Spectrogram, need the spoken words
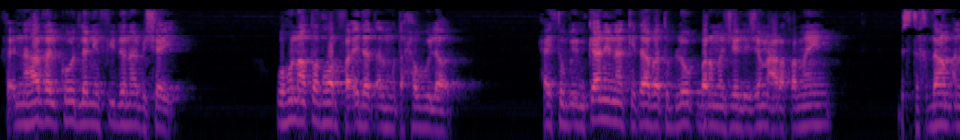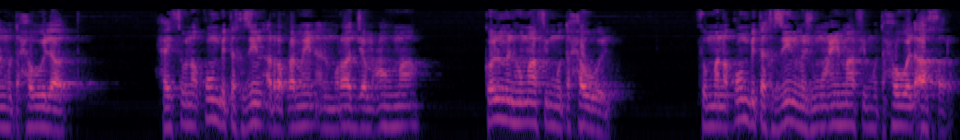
فإن هذا الكود لن يفيدنا بشيء. وهنا تظهر فائدة المتحولات حيث بإمكاننا كتابة بلوك برمجي لجمع رقمين باستخدام المتحولات حيث نقوم بتخزين الرقمين المراد جمعهما كل منهما في متحول ثم نقوم بتخزين مجموعهما في متحول آخر.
